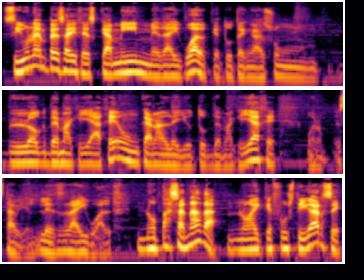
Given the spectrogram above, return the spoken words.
si una empresa dices que a mí me da igual que tú tengas un blog de maquillaje un canal de YouTube de maquillaje. Bueno, está bien, les da igual. No pasa nada, no hay que fustigarse,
